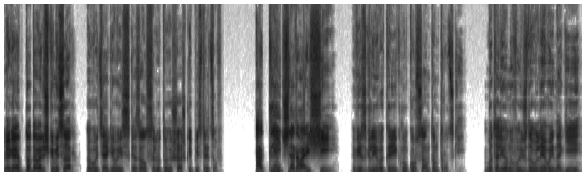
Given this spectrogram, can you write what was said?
«Великолепно, товарищ комиссар!» — вытягиваясь, сказал, салютуя шашкой Пестрецов. «Отлично, товарищи!» — визгливо крикнул курсантом Троцкий. Батальон выждал левой ноги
